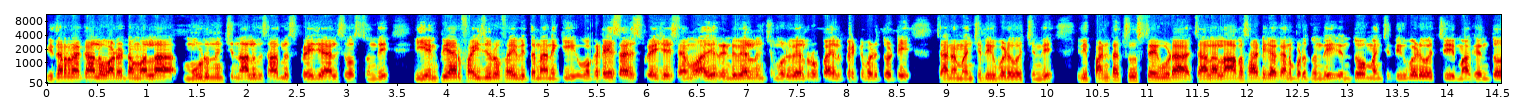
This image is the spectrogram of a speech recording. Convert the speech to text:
ఇతర రకాలు వాడటం వల్ల మూడు నుంచి నాలుగు సార్లు స్ప్రే చేయాల్సి వస్తుంది. ఈ ఎంపీఆర్ ఫైవ్ జీరో ఫైవ్ విత్తనానికి ఒకటేసారి స్ప్రే చేశాము. అది రెండు వేల నుంచి మూడు వేల రూపాయల పెట్టుబడితోటి చాలా మంచి దిగుబడి వచ్చింది. ఇది పంట చూస్తే కూడా చాలా లాభసాటిగా కనపడుతుంది. ఎంతో మంచి దిగుబడి వచ్చి మాకు ఎంతో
